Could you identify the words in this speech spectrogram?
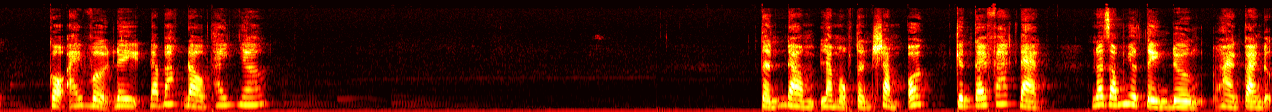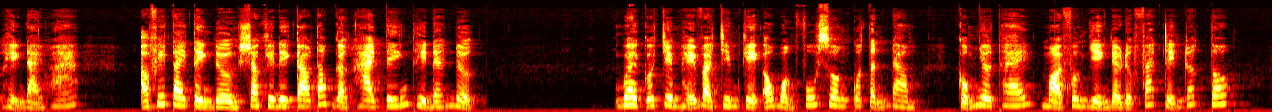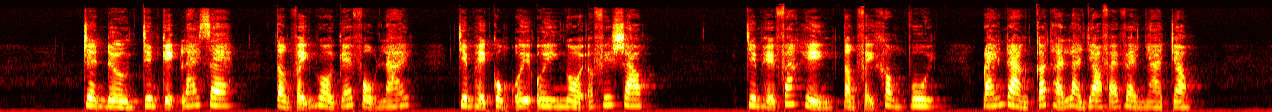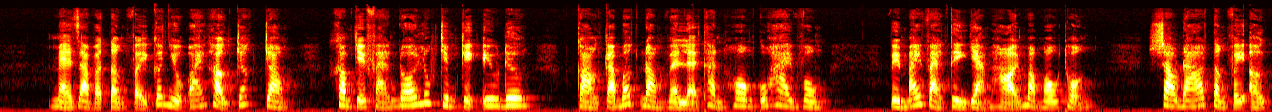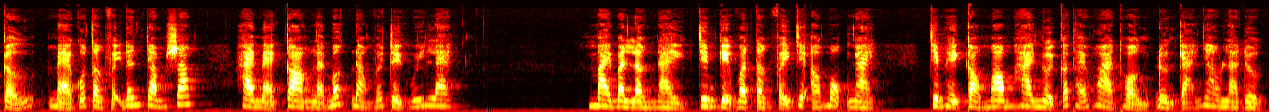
cô ấy vừa đi đã bắt đầu thấy nhớ? Tỉnh đồng là một tỉnh sầm uất, kinh tế phát đạt. Nó giống như tiền đường, hoàn toàn được hiện đại hóa. Ở phía tây tiền đường, sau khi đi cao tốc gần 2 tiếng thì đến được quê của chim hỉ và chim kiệt ở quận phú xuân của tỉnh đồng. Cũng như thế, mọi phương diện đều được phát triển rất tốt. Trên đường chim kiệt lái xe. Tần phỉ ngồi ghế phụ lái. Chim hỉ cùng uy uy ngồi ở phía sau. Chim hỉ phát hiện tần phỉ không vui, đoán rằng có thể là do phải về nhà chồng. Mẹ già và tần phỉ có nhiều oán hận chất chồng không chỉ phản đối lúc chim kiệt yêu đương, còn cả bất đồng về lễ thành hôn của hai vùng vì mấy vạn tiền giảm hỏi mà mâu thuẫn. Sau đó tần phải ở cử, mẹ của tần phải đến chăm sóc, hai mẹ con lại bất đồng với trì quý lan. May mà lần này, chim kiệt và tần phỉ chỉ ở một ngày. Chim hỷ cầu mong hai người có thể hòa thuận, đừng cãi nhau là được.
